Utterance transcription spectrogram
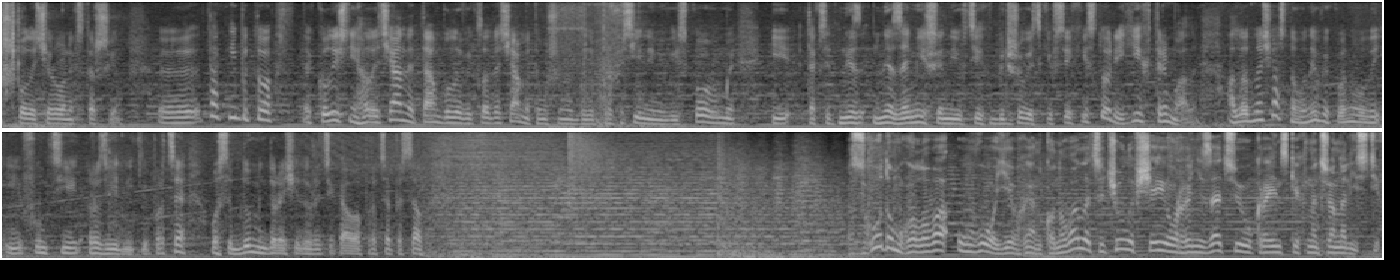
школи червоних старшин. Е, Так, нібито колишні галичани там були викладачами, тому що вони були професійними військовими і так сказати, не, не замішані в цих більшовицьких всіх історій, їх тримали. Але одночасно вони виконували і функції розвідників. Про це Осип Думін, до речі, дуже цікаво про це писав. Згодом голова УВО Євген Коновалець очолив ще й організацію українських націоналістів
